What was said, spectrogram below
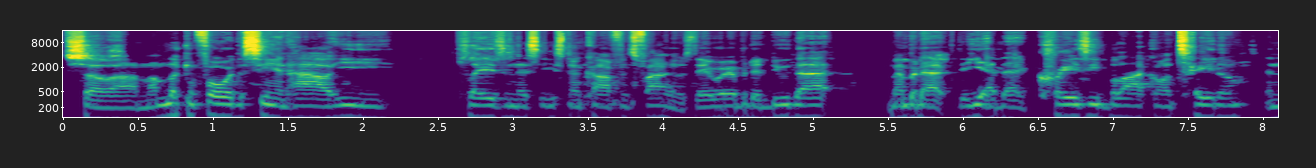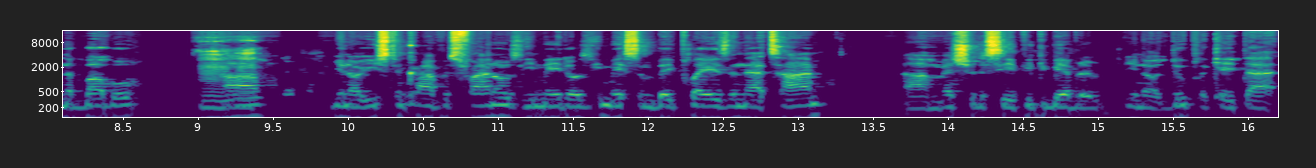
So um, I'm looking forward to seeing how he plays in this Eastern Conference Finals. They were able to do that. Remember that he had that crazy block on Tatum in the bubble. Mm-hmm. Uh, you know, Eastern Conference Finals. He made those. He made some big plays in that time. Um, and sure to see if he could be able to, you know, duplicate that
